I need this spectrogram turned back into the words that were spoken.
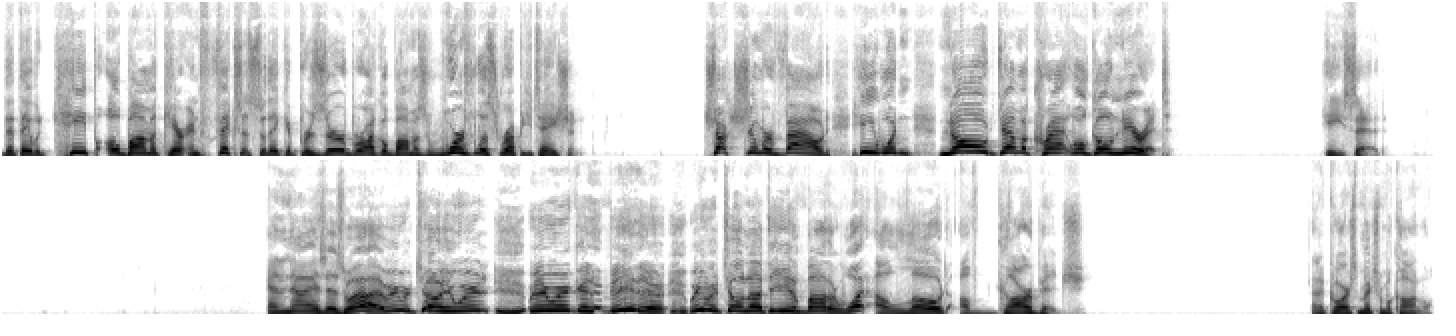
that they would keep Obamacare and fix it so they could preserve Barack Obama's worthless reputation. Chuck Schumer vowed he wouldn't, no Democrat will go near it, he said. And now he says, well, we were told we weren't, we weren't going to be there. We were told not to even bother. What a load of garbage. And of course, Mitch McConnell.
